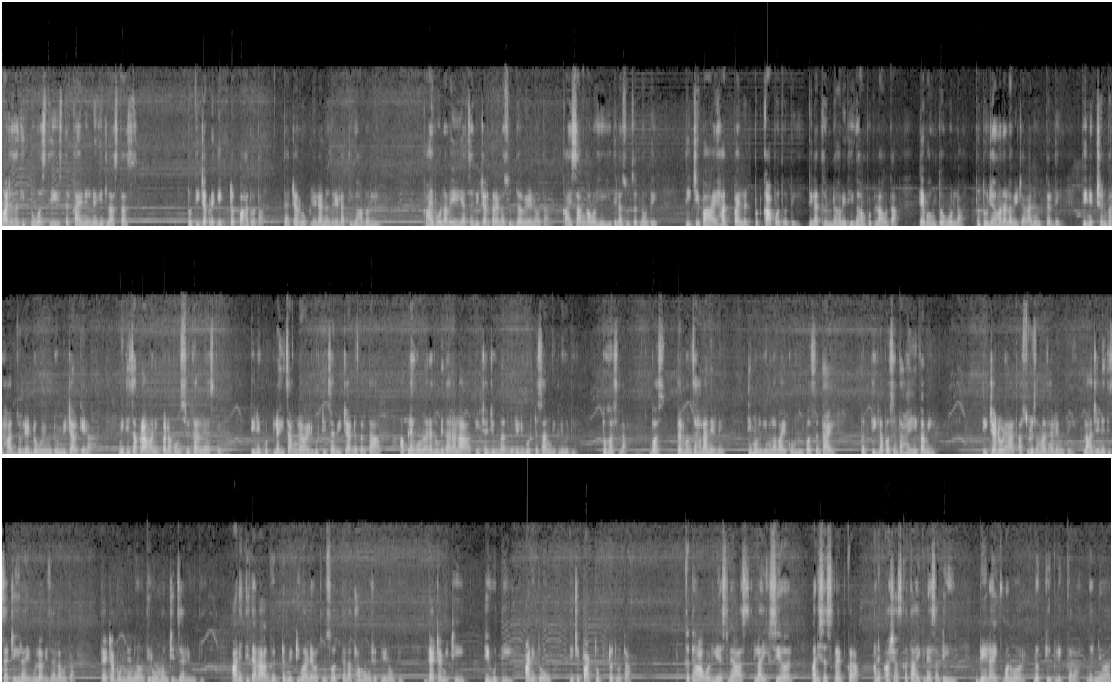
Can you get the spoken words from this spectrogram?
माझ्या जागी तू असतीस तर काय निर्णय घेतला असतास? तो तिच्याकडे एकटक पाहत होता. त्याच्या रोखलेल्या नजरेला ती घाबरली. काय बोलावे याचा विचार करायला सुद्धा वेळ नव्हता. काय सांगावं हेही तिला सुचत नव्हते. तिचे पाय हातपाय लटपट कापत होते. तिला थंड हवेत ही घाम फुटला होता. ते पाहून तो बोलला तू तुझ्या मनाला विचार आणि उत्तर दे. तिने क्षणभर हात जोडले डोळे मिटून विचार केला. मी तिचा प्रामाणिकपणा पाहून स्वीकारले असते. तिने कुठल्याही चांगल्या वाईट गोष्टीचा विचार न करता आपल्या होणाऱ्या जोडीदाराला तिच्या जीवनात घडलेली गोष्ट सांगितली होती. तो हसला. बस तर मग झाला निर्णय. ती मुलगी मला बायको म्हणून पसंत आहे. पण तिला पसंत आहे का मी? तिच्या डोळ्यात अश्रू जमा झाले होते. लाजेने तिचा चेहराही गुलाबी झाला होता. त्याच्या बोलण्यानं ती रोमांचित झाली होती. आणि ती त्याला घट्ट मिठी मारण्यापासून स्वतःला थांबवू शकली नव्हती. त्याच्या मिठीत ती होती आणि तो तिची पाठ थोपटत होता. कथा आवडली असल्यास लाईक शेअर आणि सबस्क्राईब करा आणि अशाच कथा ऐकण्यासाठी बेल आयकॉनवर नक्की क्लिक करा. धन्यवाद.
